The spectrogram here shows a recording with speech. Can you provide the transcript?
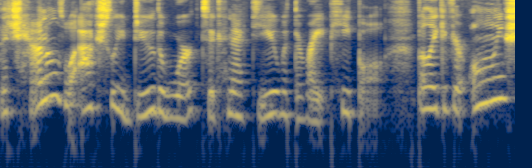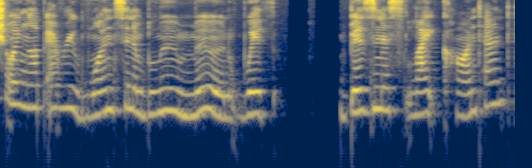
the channels will actually do the work to connect you with the right people. But like if you're only showing up every once in a blue moon with business like content,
